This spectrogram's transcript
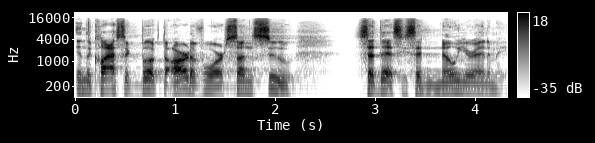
In the classic book, The Art of War, Sun Tzu said this He said, Know your enemy.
